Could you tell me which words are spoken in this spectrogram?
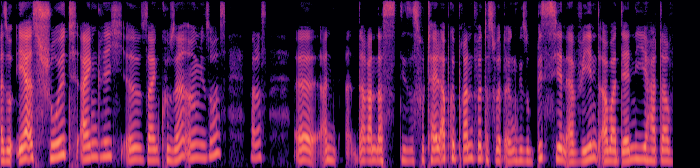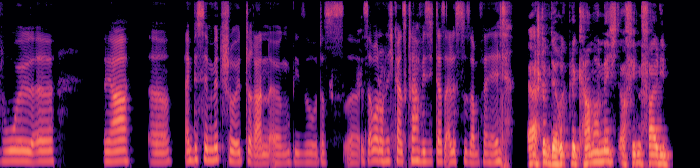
also er ist schuld eigentlich, äh, sein Cousin, irgendwie sowas war das, äh, an, daran, dass dieses Hotel abgebrannt wird. Das wird irgendwie so ein bisschen erwähnt, aber Danny hat da wohl, äh, ja, äh, ein bisschen Mitschuld dran irgendwie so. Das äh, ist aber noch nicht ganz klar, wie sich das alles zusammen verhält. Ja, stimmt, der Rückblick kam noch nicht. Auf jeden Fall die,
